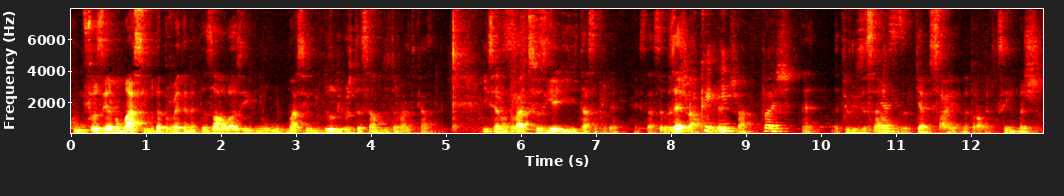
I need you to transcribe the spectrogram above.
como fazer no máximo de aproveitamento das aulas e no máximo de libertação do trabalho de casa. Isso era um trabalho que se fazia e está-se a perder. Mas é geral. Okay. É geral. Pois. É, a teorização, que é necessária, naturalmente que sim, mas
